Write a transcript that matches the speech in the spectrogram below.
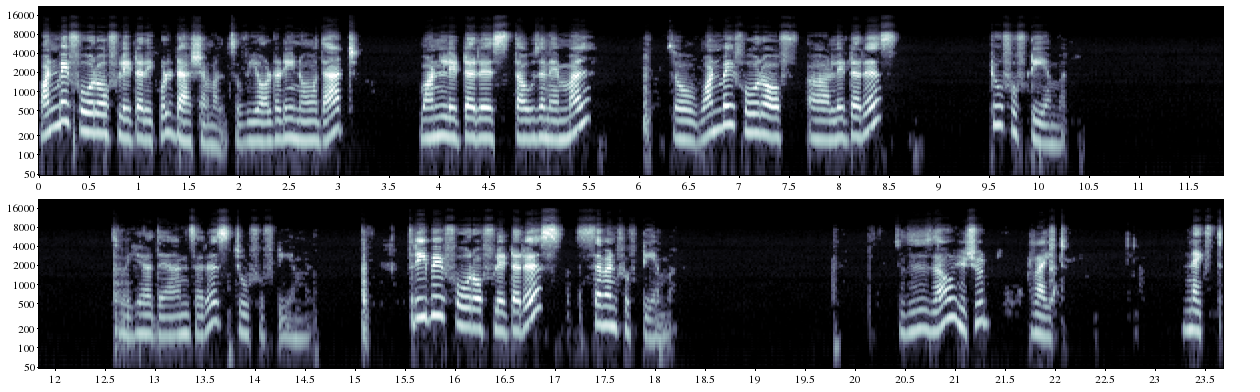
1 by 4 of liter equal to dash ml. So we already know that 1 liter is 1000 ml. So 1 by 4 of uh, liter is 250 ml. So here the answer is 250 ml. 3 by 4 of liter is 750 ml. So this is how you should write. Next,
